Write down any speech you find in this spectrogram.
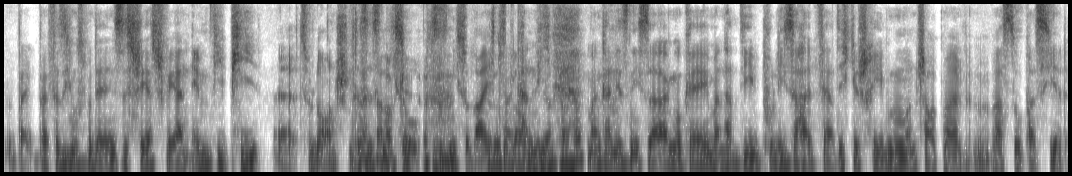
bei, bei Versicherungsmodellen ist es sehr schwer, ein MVP äh, zu launchen. Das ist nicht okay. so, das ist nicht so leicht. Man kann nicht, ja. man kann jetzt nicht sagen, okay, man hat die Police halb fertig geschrieben und schaut mal, was so passiert.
